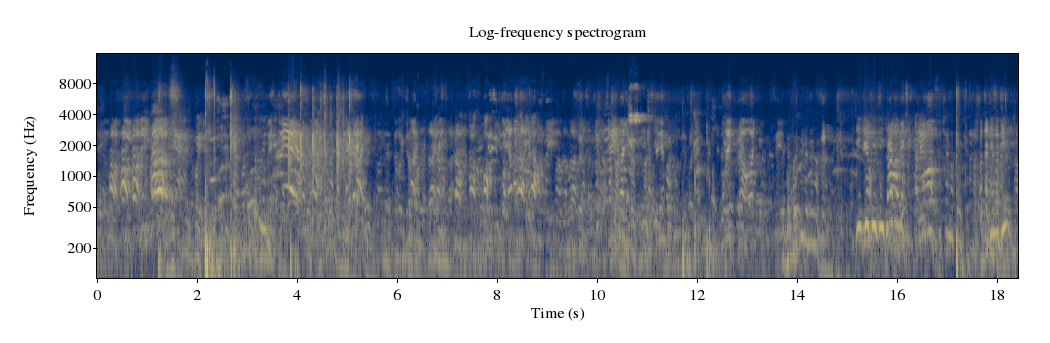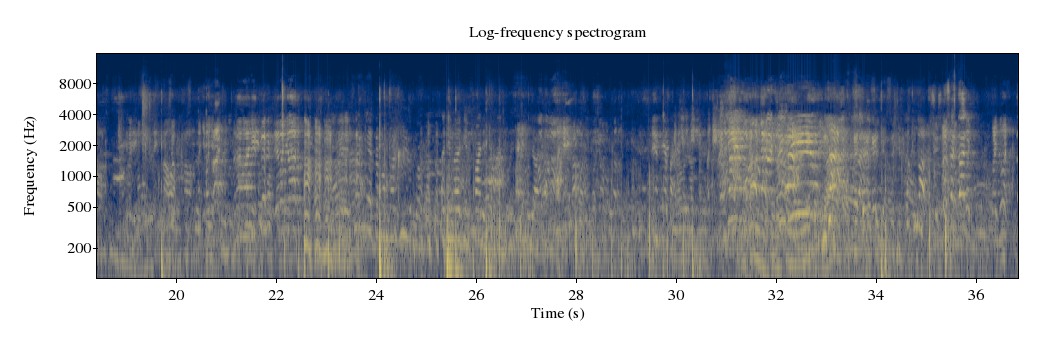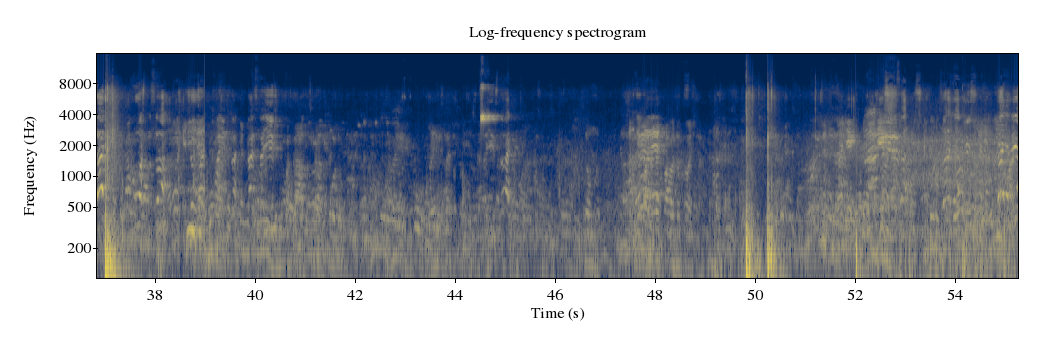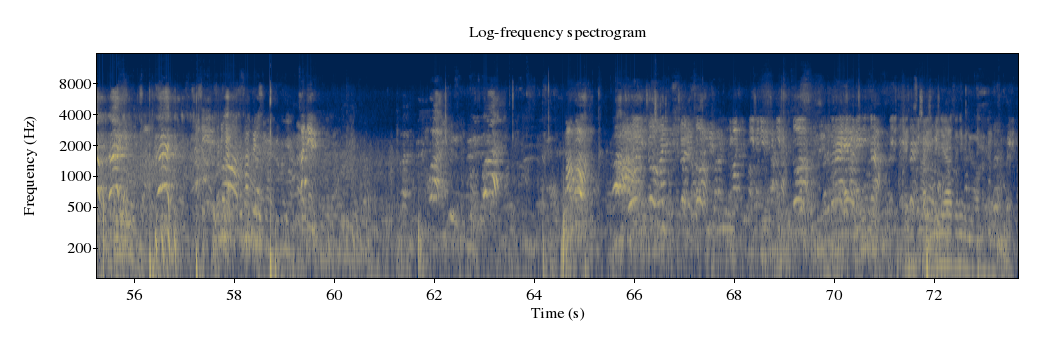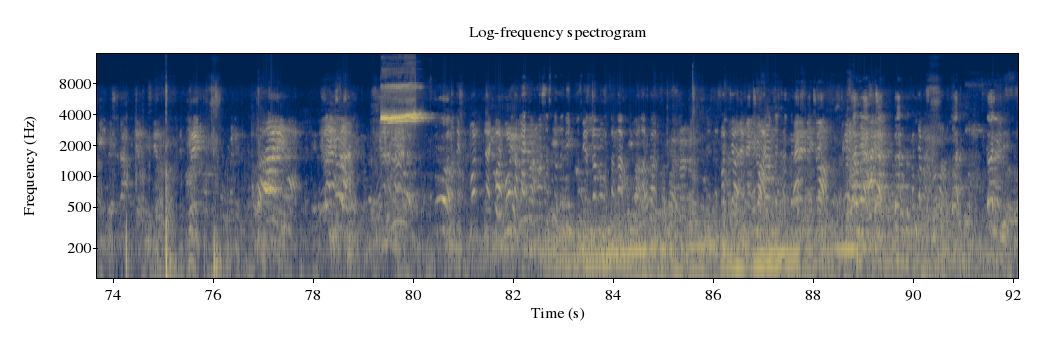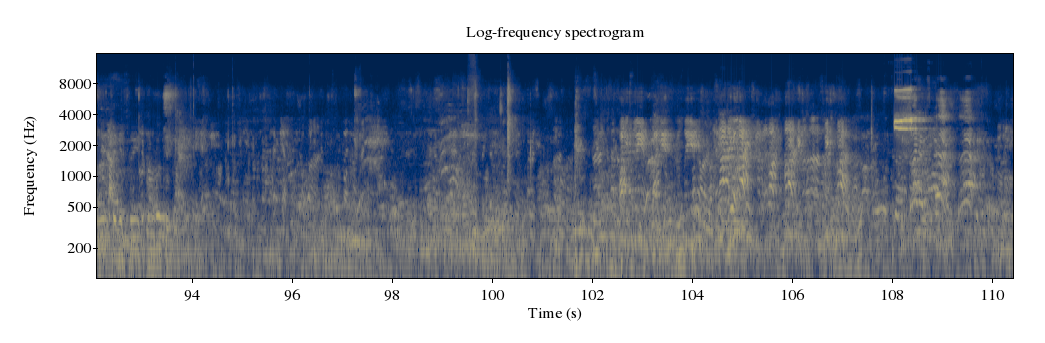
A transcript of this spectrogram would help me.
Дальше. Хорош, назад. Дальше стоишь. Стоишь, дальше. Сзади, выше. Сзади, лево, Сзади. Садись! Ничего, ничего, Вадик, ничего, лицо. Ниже, ниже, ниже, лицо. Забирай лево, выше. Ни разу не видел. Юра! Ну ты ж, вот, блядь, можно, блядь, не можешь остановить, без зануться, нахуй. Сначала мячом, перед мячом. Хотя бы шкуру. Дальше. Вадик, стоим, Вадик, стоим. Не надо! Не надо, давай, выше, выше, давай. Саня, высекай. Да.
